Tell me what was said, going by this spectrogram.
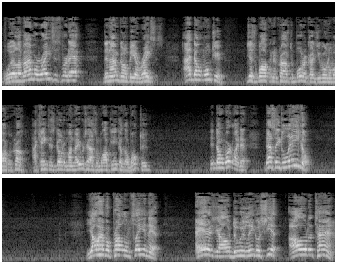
Well, if I'm a racist for that, then I'm going to be a racist. I don't want you just walking across the border because you want to walk across. I can't just go to my neighbor's house and walk in because I want to. It don't work like that. That's illegal. Y'all have a problem saying that, as y'all do illegal shit all the time.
